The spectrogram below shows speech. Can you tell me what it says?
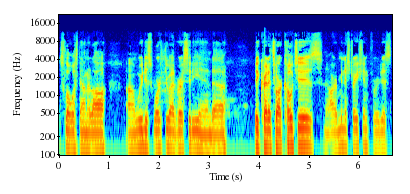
slow us down at all. Um, we just worked through adversity, and uh, big credit to our coaches, our administration for just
